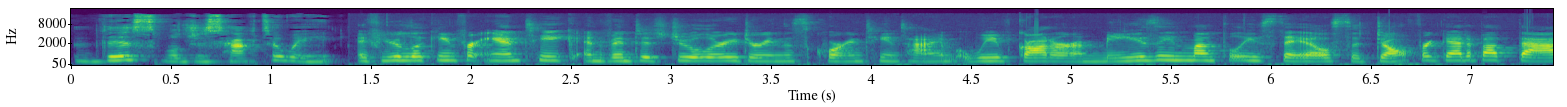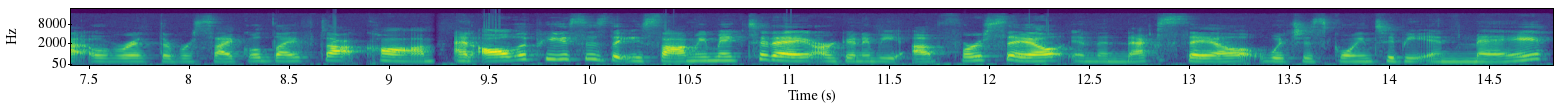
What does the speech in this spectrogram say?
this will just have to wait. If you're looking for antique and vintage jewelry during this quarantine time, we've got our amazing monthly sale, so don't forget about that over at therecycledlife.com. And all the pieces that you saw me make today are gonna be up for sale in the next sale, which is going to be in May.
